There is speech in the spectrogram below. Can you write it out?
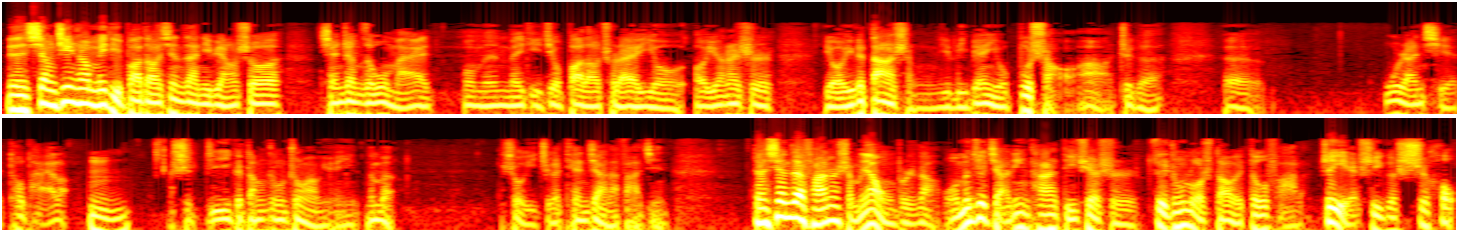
那像经常媒体报道，现在你比方说前阵子雾霾，我们媒体就报道出来有哦，原来是有一个大省里边有不少啊，这个呃。污染企业偷排了，嗯是一个当中重要原因。那么受以这个天价的罚金。但现在罚成什么样，我们不知道。我们就假定他的确是最终落实到位，都罚了，这也是一个事后。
